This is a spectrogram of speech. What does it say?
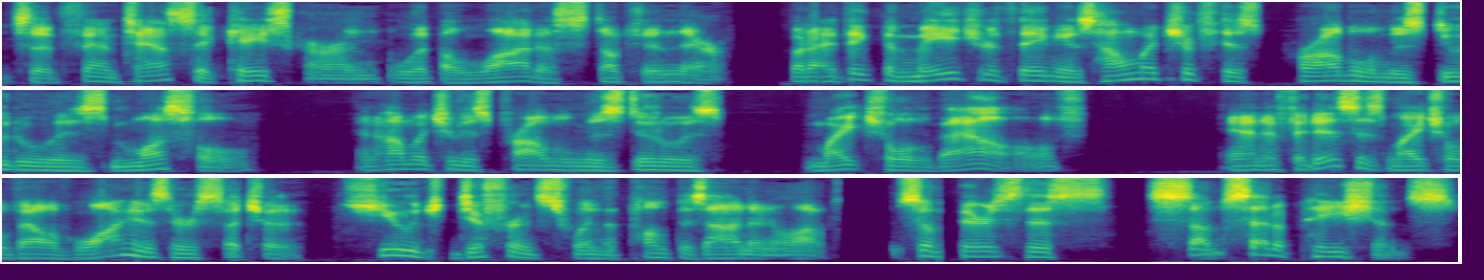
It's a fantastic case, Karan, with a lot of stuff in there. But I think the major thing is how much of his problem is due to his muscle and how much of his problem is due to his mitral valve. And if it is his mitral valve, why is there such a huge difference when the pump is on and off? So there's this subset of patients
